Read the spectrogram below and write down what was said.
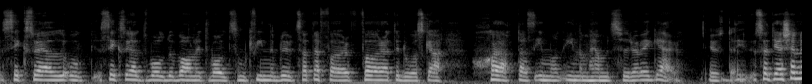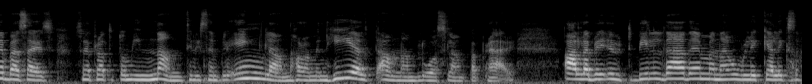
sexuell och sexuellt våld och vanligt våld som kvinnor blir utsatta för, för att det då ska skötas inom, inom hemmets fyra väggar. Just det. Så att jag känner bara så här, som jag pratat om innan, till exempel i England har de en helt annan blåslampa på det här. alla blir utbildade, man har olika liksom,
